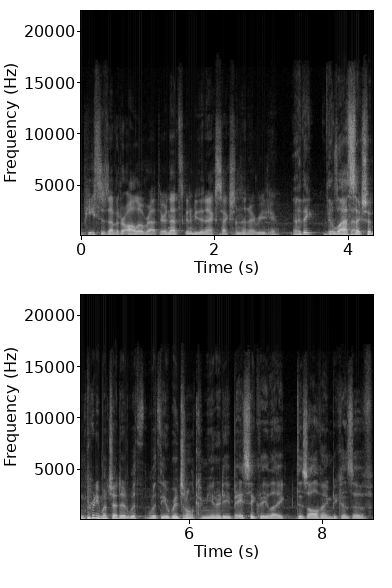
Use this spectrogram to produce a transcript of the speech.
pieces of it are all over out there and that's going to be the next section that i read here And I think the about last section pretty much ended with with the original community basically like dissolving because of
